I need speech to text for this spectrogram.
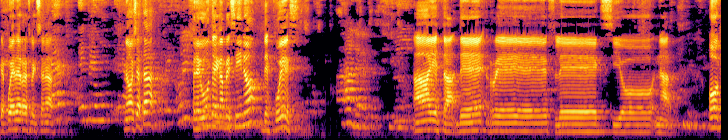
Después de reflexionar. No, ya está. Pregunta el campesino después. Ah, reflexión. Ahí está. De reflexionar. Ok.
